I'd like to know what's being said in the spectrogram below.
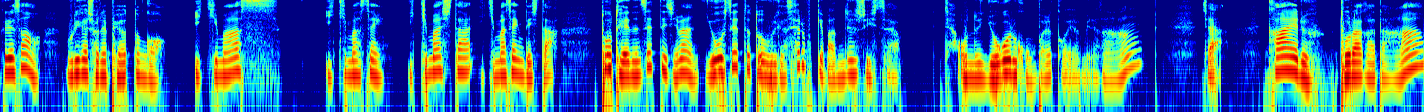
그래서 우리가 전에 배웠던 거 이키마스, 이키마생, 이키마시다, 이키마생 되시다 또 되는 세트지만 요 세트도 우리가 새롭게 만들 수 있어요. 자, 오늘 요거를 공부할 거예요, 미나상. 자, 카에르 돌아가다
